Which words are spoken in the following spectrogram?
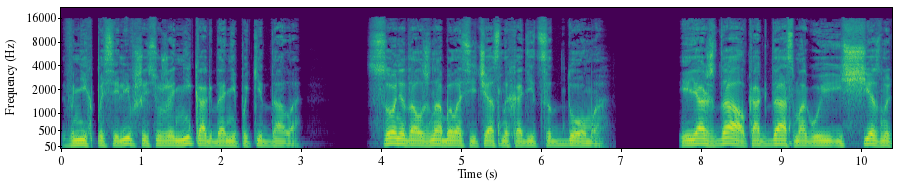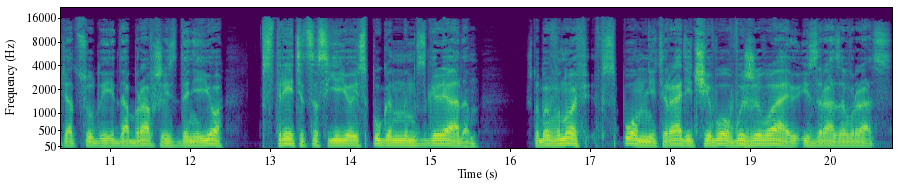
в них поселившись, уже никогда не покидала. Соня должна была сейчас находиться дома — и я ждал, когда смогу исчезнуть отсюда и, добравшись до нее, встретиться с ее испуганным взглядом, чтобы вновь вспомнить, ради чего выживаю из раза в раз,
